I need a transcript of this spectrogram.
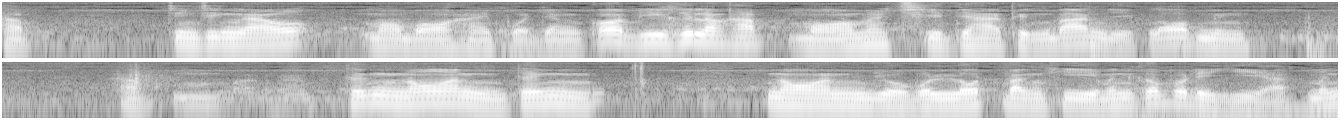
ครับ จริง ๆ แล้วมอบอหายปวดยังก็ดีขึ้นแล้วครับ หมอมาฉีดยาถึงบ้านอีกรอบหนึ่ง ครับถึงนอนถึงนอนอยู่บนรถบางทีมันก็บ่ได้เหยียดมัน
